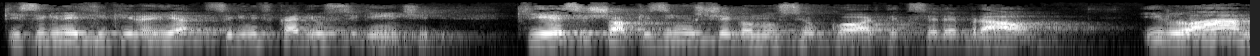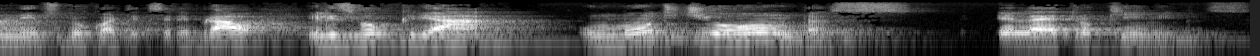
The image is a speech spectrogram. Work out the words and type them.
que significaria, significaria o seguinte: que esses choquezinhos chegam no seu córtex cerebral e lá dentro do córtex cerebral eles vão criar um monte de ondas eletroquímicas.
